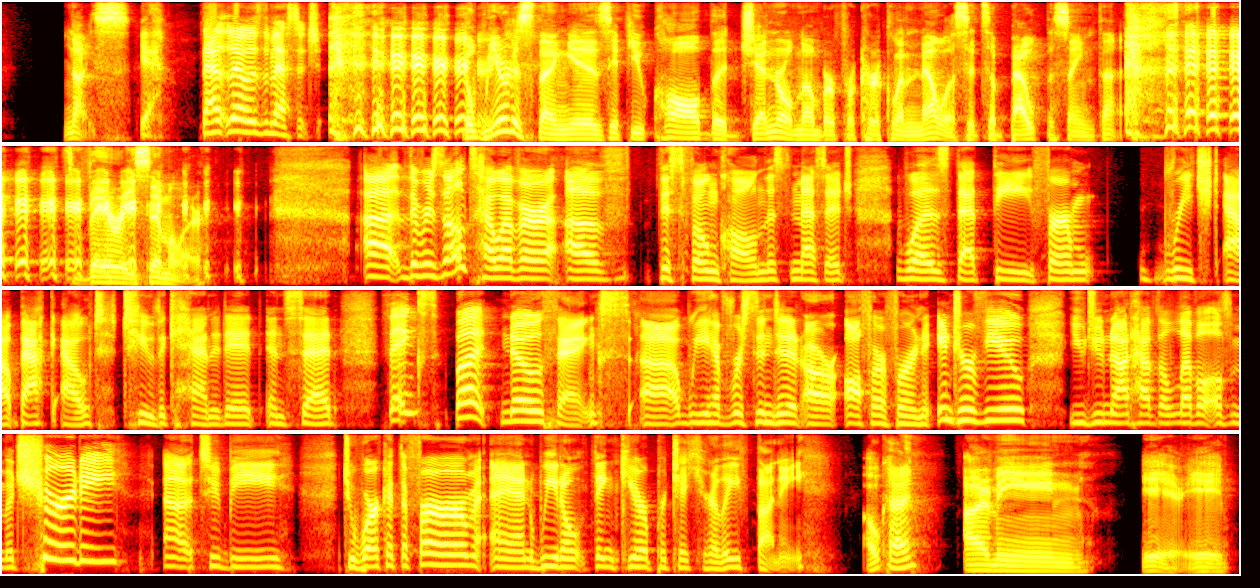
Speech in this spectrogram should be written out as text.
Nice. Yeah. That that was the message. The weirdest thing is if you call the general number for Kirkland and Ellis, it's about the same thing. It's very similar. Uh, the result, however, of this phone call and this message was that the firm reached out back out to the candidate and said thanks but no thanks. Uh, we have rescinded our offer for an interview. You do not have the level of maturity uh, to be to work at the firm and we don't think you're particularly funny. Okay. I mean, i- i-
